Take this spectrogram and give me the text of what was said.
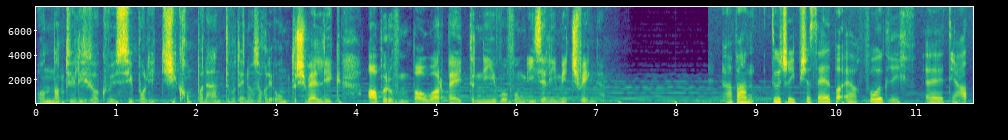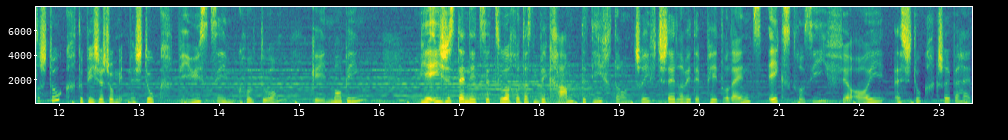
Und natürlich so gewisse politische Komponenten, die dann noch so ein bisschen unterschwellig, aber auf dem Bauarbeiterniveau vom Iseli mitschwingen. Raban, du schreibst ja selber erfolgreich äh, Theaterstück. Du bist ja schon mit einem Stück bei uns im Kulturm, Genmobbing. Wie ist es denn jetzt dazu gekommen, dass ein bekannter Dichter und Schriftsteller wie der Pedro Lenz exklusiv für euch ein Stück geschrieben hat?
